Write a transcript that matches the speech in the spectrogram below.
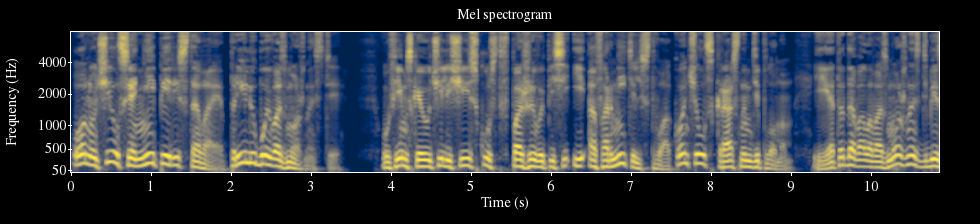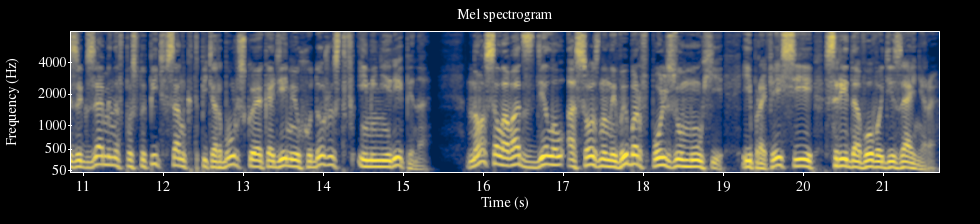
Он учился не переставая, при любой возможности. Уфимское училище искусств по живописи и оформительству окончил с красным дипломом, и это давало возможность без экзаменов поступить в Санкт-Петербургскую академию художеств имени Репина. Но Салават сделал осознанный выбор в пользу мухи и профессии средового дизайнера.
